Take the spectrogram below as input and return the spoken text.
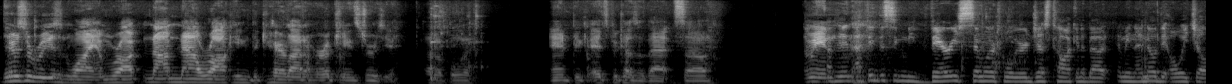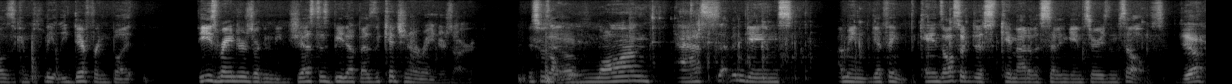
There's a reason why I'm rock. Now I'm now rocking the Carolina Hurricanes jersey, Oh boy. and be- it's because of that. So, I I mean, mean, I think this is gonna be very similar to what we were just talking about. I mean, I know the OHL is completely different, but these Rangers are gonna be just as beat up as the Kitchener Rangers are. This was a long ass seven games. I mean, you think the Canes also just came out of a seven game series themselves. Yeah.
